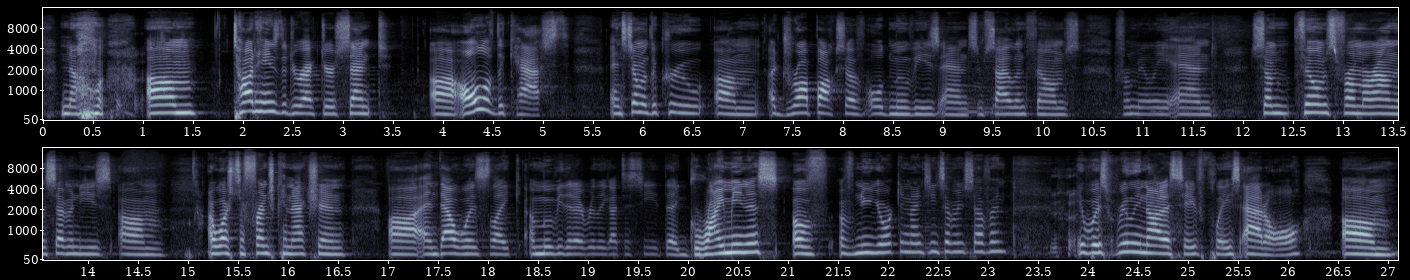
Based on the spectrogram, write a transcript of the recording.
no. Um, Todd Haynes, the director, sent uh, all of the cast and some of the crew um, a Dropbox of old movies and some silent films for Millie and some films from around the 70s. Um, I watched The French Connection. Uh, and that was like a movie that I really got to see the griminess of, of New York in 1977. it was really not a safe place at all. Um,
